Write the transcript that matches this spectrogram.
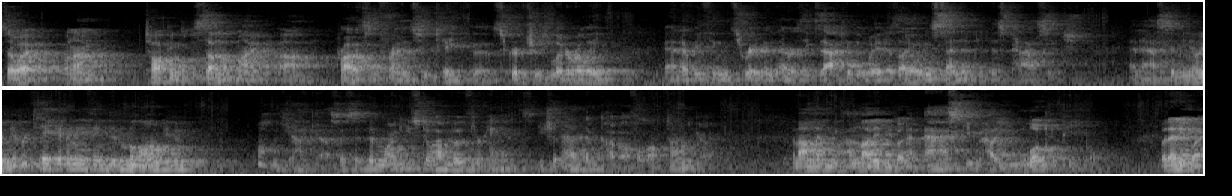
So I, when I'm talking to some of my um, Protestant friends who take the scriptures literally, and everything that's written in there is exactly the way it is, I always send them to this passage and ask them, you know, have you ever taken anything that didn't belong to you? Well, yeah, I guess. I said, then why do you still have both your hands? You should have had them cut off a long time ago. And I'm, I'm not even going to ask you how you look at people. But anyway,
